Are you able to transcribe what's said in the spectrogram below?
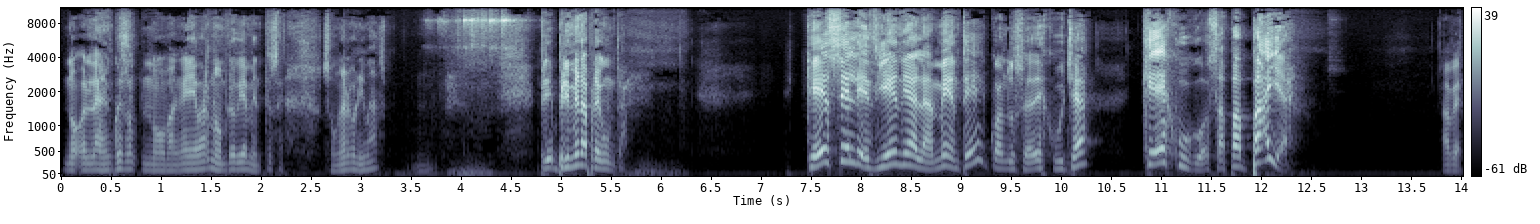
no, las encuestas no van a llevar nombre, obviamente, o sea, son anónimas. primera pregunta. ¿Qué se le viene a la mente cuando usted escucha qué jugosa papaya? A ver.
